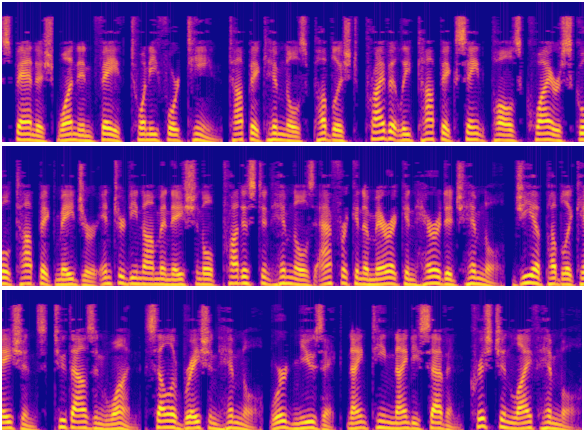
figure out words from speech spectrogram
Spanish 1 in Faith 2014 topic hymnals published privately. Topic St Paul's Choir School. Topic major interdenominational Protestant hymnals. African American Heritage Hymnal GIA Publications 2001 Celebration Hymnal Word Music 1997 Christian Life Hymnal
